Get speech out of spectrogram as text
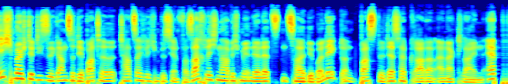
ich möchte diese ganze Debatte tatsächlich ein bisschen versachlichen, habe ich mir in der letzten Zeit überlegt und bastel deshalb gerade an einer kleinen App.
